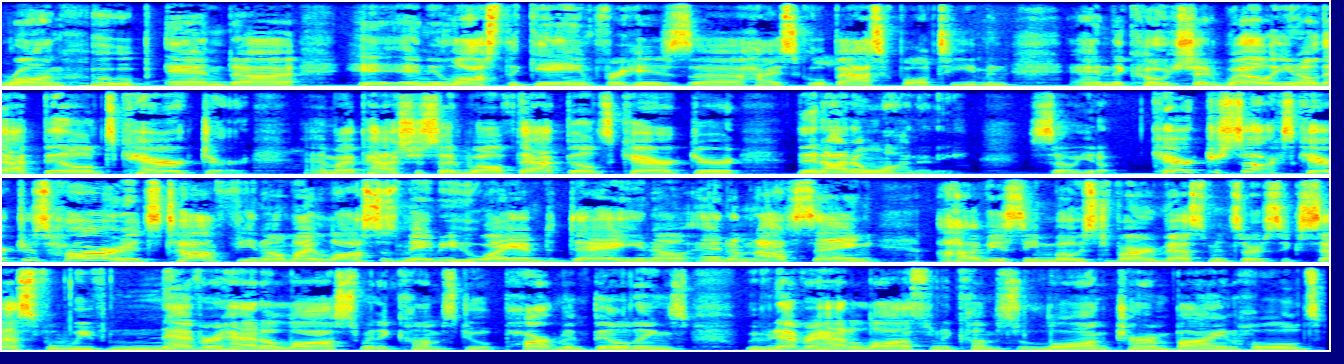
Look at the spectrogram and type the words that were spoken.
wrong hoop and, uh, he, and he lost the game for his uh, high school basketball team. And, and the coach said, well, you know, that builds character. And my pastor said, well, if that builds character, then I don't want any. So, you know, character sucks. Character's hard. It's tough. You know, my losses may be who I am today, you know, and I'm not saying obviously most of our investments are successful. We've never had a loss when it comes to apartment buildings. We've never had a loss when it comes to long term buy and holds.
